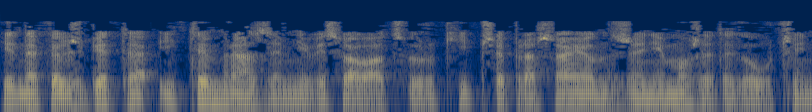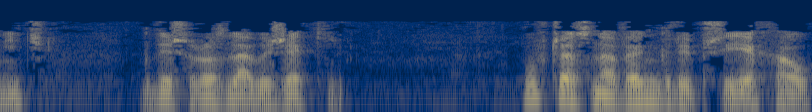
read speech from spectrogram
Jednak Elżbieta i tym razem nie wysłała córki, przepraszając, że nie może tego uczynić, gdyż rozlały rzeki. Wówczas na Węgry przyjechał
